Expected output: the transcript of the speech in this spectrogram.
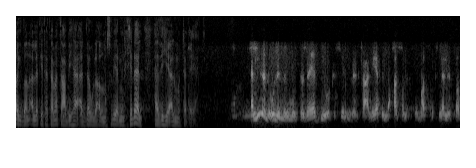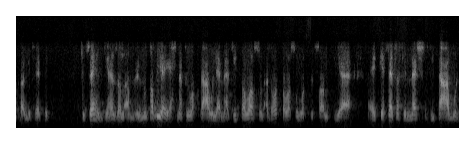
أيضا التي تتمتع بها الدولة المصرية من خلال هذه المنتديات؟ خلينا نقول إن المنتديات دي وكثير من الفعاليات اللي حصلت في مصر خلال الفترة اللي فاتت تساهم في هذا الأمر إنه طبيعي إحنا في وقت عولمة في تواصل أدوات تواصل واتصال فيها كثافة في النشر في تعامل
